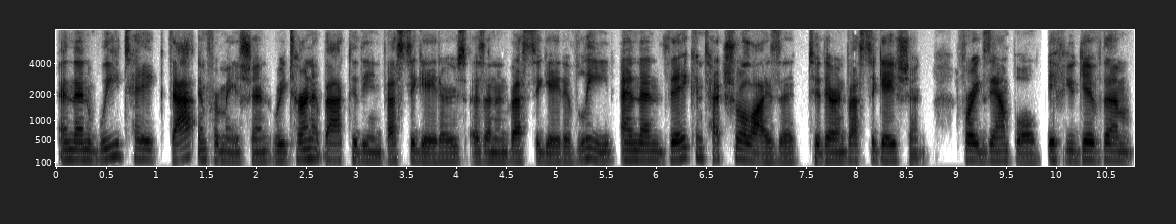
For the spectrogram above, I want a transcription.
And then we take that information, return it back to the investigators as an investigative lead, and then they contextualize it to their investigation. For example, if you give them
